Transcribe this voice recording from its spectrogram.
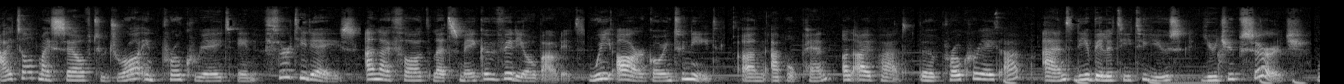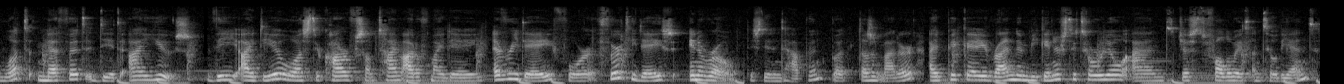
I taught myself to draw in Procreate in 30 days and I thought let's make a video about it. We are going to need an Apple Pen, an iPad, the Procreate app and the ability to use YouTube search. What method did I use? The idea was to carve some time out of my day every day for 30 days in a row. This didn't happen, but doesn't matter. I'd pick a random beginner's tutorial and just follow it until the end.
